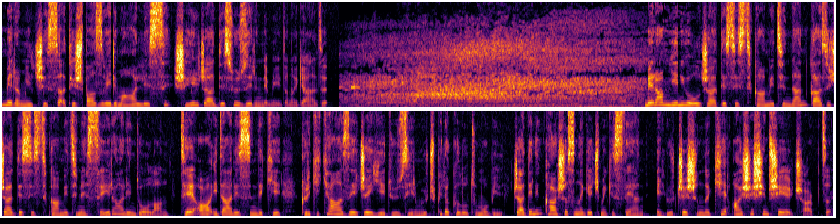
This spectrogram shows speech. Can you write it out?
Meram ilçesi Ateşbazveli Mahallesi şehir caddesi üzerinde meydana geldi. Meram Yeni Yol Caddesi istikametinden Gazi Caddesi istikametine seyir halinde olan TA idaresindeki 42 AZC 723 plakalı otomobil caddenin karşısına geçmek isteyen 53 yaşındaki Ayşe Şimşek'e çarptı.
